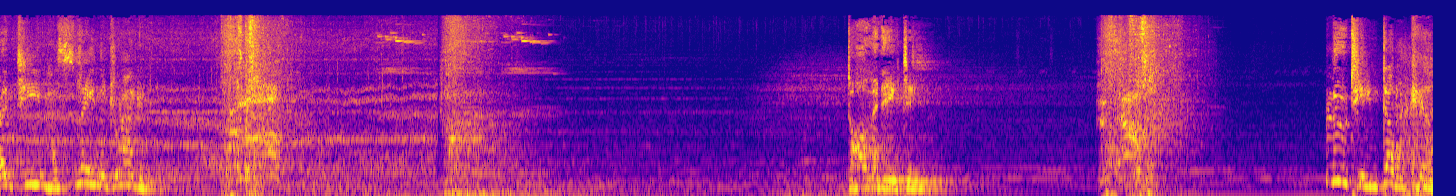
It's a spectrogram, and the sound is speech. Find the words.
Red team has slain the dragon. Dominating. Blue team double kill.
